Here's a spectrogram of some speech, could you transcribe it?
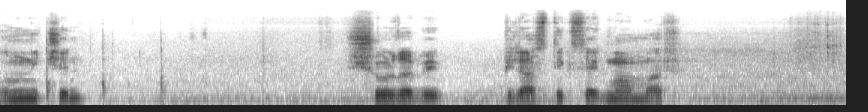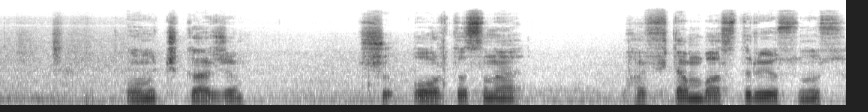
Onun için şurada bir plastik segman var. Onu çıkaracağım. Şu ortasına hafiften bastırıyorsunuz.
